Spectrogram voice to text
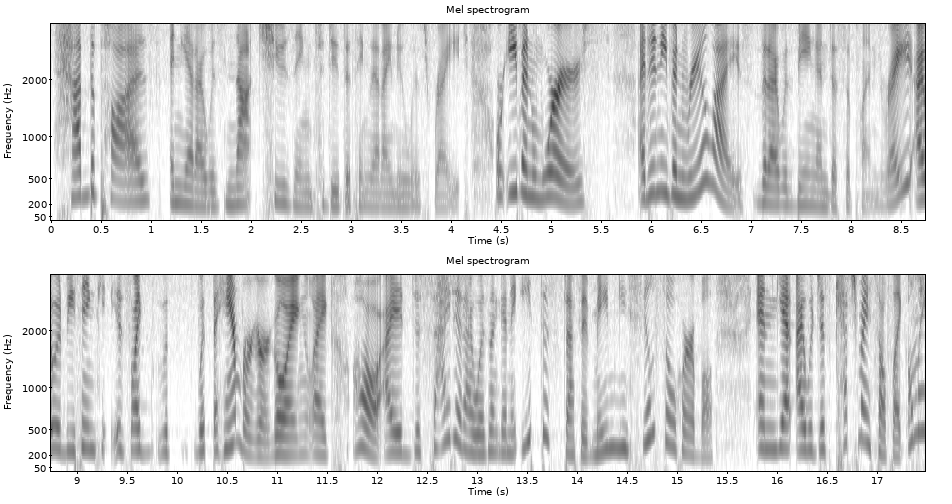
had the pause, and yet I was not choosing to do the thing that I knew was right. Or even worse, I didn't even realize that I was being undisciplined, right? I would be thinking, it's like with, with the hamburger going, like, oh, I decided I wasn't going to eat this stuff. It made me feel so horrible. And yet I would just catch myself, like, oh my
